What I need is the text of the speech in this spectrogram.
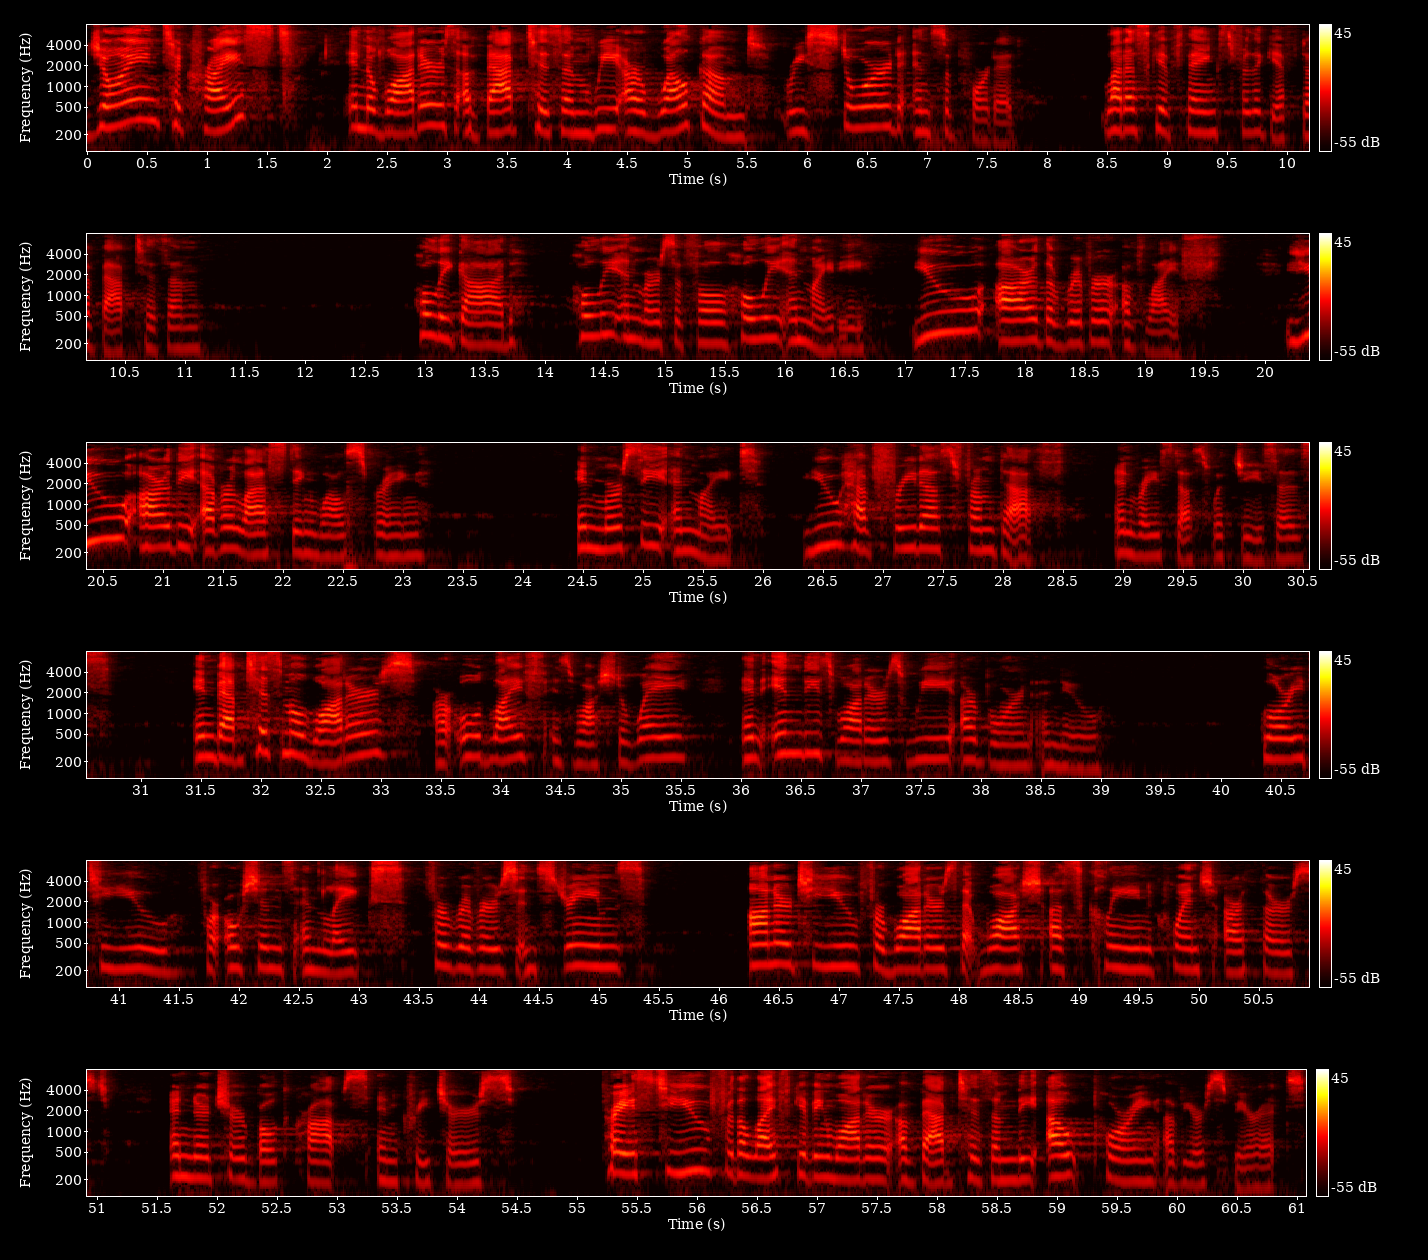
Joined to Christ in the waters of baptism, we are welcomed, restored, and supported. Let us give thanks for the gift of baptism. Holy God, holy and merciful, holy and mighty, you are the river of life. You are the everlasting wellspring. In mercy and might, you have freed us from death and raised us with Jesus. In baptismal waters, our old life is washed away, and in these waters we are born anew. Glory to you for oceans and lakes, for rivers and streams. Honor to you for waters that wash us clean, quench our thirst, and nurture both crops and creatures. Praise to you for the life giving water of baptism, the outpouring of your Spirit.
